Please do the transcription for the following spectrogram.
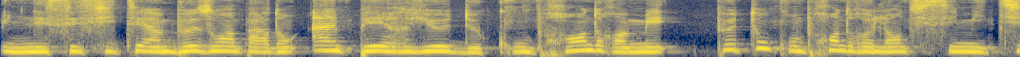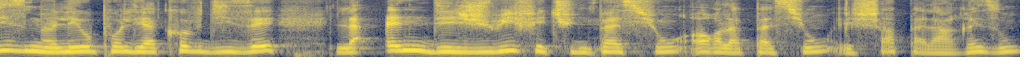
une nécessité, un besoin pardon, impérieux de comprendre, mais peut-on comprendre l'antisémitisme? Léopold Yakov disait La haine des juifs est une passion, or la passion échappe à la raison.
